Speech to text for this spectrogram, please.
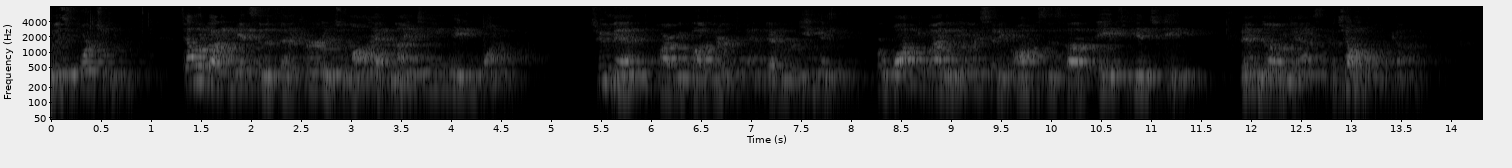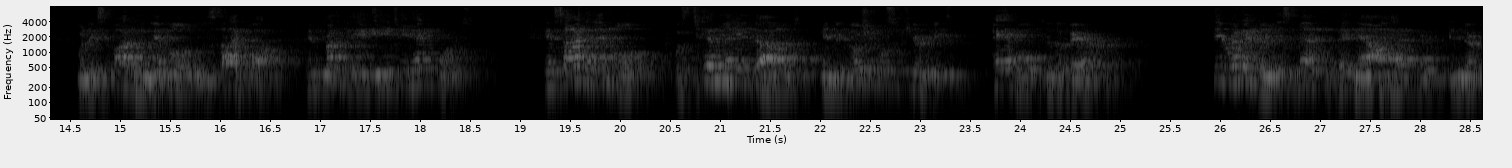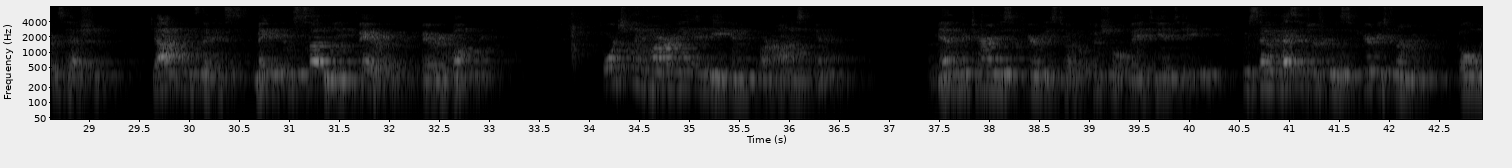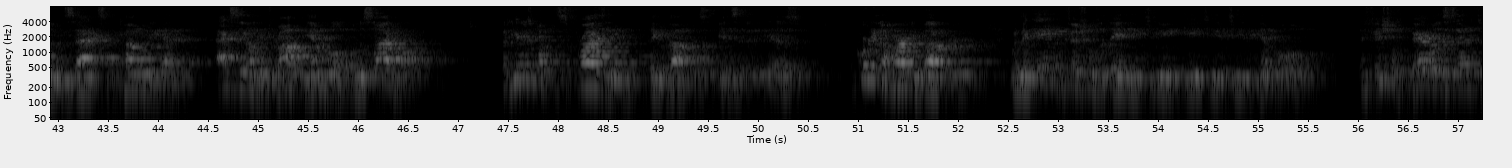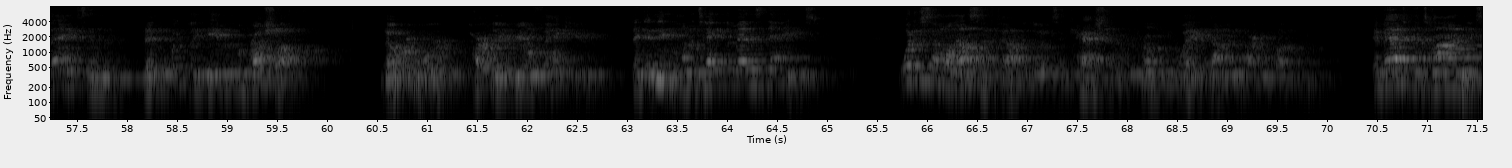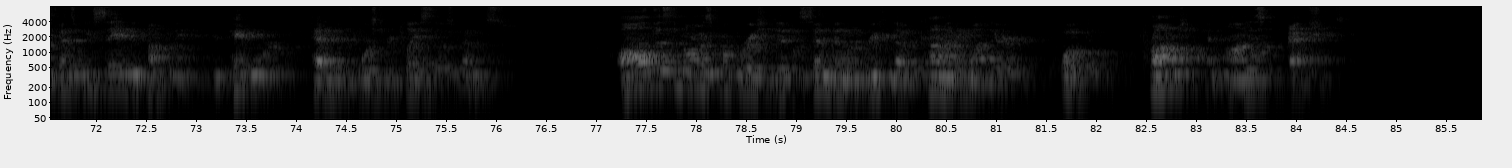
Misfortune, tell about an incident that occurred in July of 1981. Two men, Harvey Buckner and Edward Egan, were walking by the New York City offices of AT&T, then known as the telephone company, when they spotted an envelope on the sidewalk in front of the AT&T headquarters. Inside that envelope was $10 million in negotiable securities payable to the bearer. Theoretically, this meant that they now had in their possession documents that could make them suddenly very, very wealthy. Fortunately, Harvey and Egan are honest men. The men returned the securities to an official of AT&T, who said a messenger from the securities firm of Goldman Sachs and Company had accidentally dropped the envelope on the sidewalk. But here's what the surprising thing about this incident is. According to Harvey Buckner, when they gave officials at AT&T the envelope, the officials barely said thanks and then quickly gave them a brush off. No reward, hardly a real thank you. They didn't even want to take the men's names. What if someone else had found the notes and cashed them or thrown them away, commented Harvey Buckner. Imagine the time and expense we saved the company in paperwork had it been forced to replace those notes. All this enormous corporation did was send them a brief note commenting on their, quote, prompt and honest actions.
